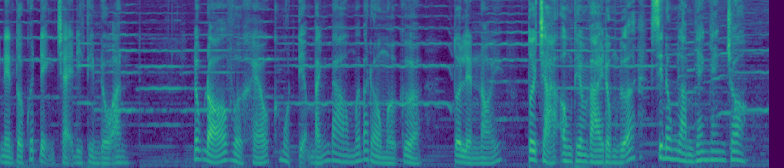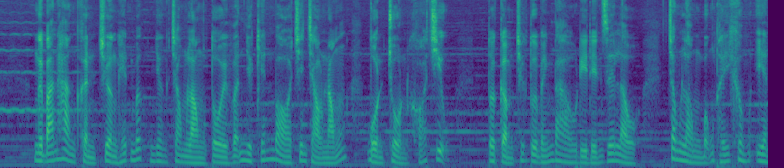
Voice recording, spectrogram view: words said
nên tôi quyết định chạy đi tìm đồ ăn. Lúc đó vừa khéo có một tiệm bánh bao mới bắt đầu mở cửa, tôi liền nói, tôi trả ông thêm vài đồng nữa, xin ông làm nhanh nhanh cho. Người bán hàng khẩn trương hết mức nhưng trong lòng tôi vẫn như kiến bò trên chảo nóng, bồn chồn khó chịu. Tôi cầm chiếc túi bánh bao đi đến dưới lầu, trong lòng bỗng thấy không yên.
